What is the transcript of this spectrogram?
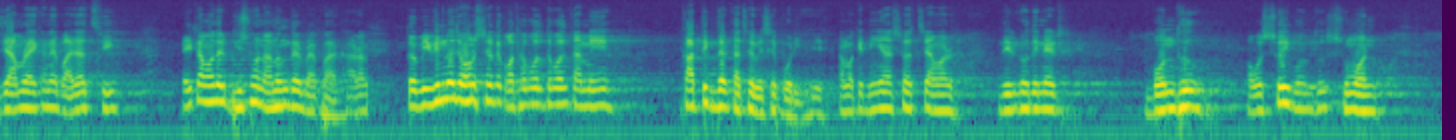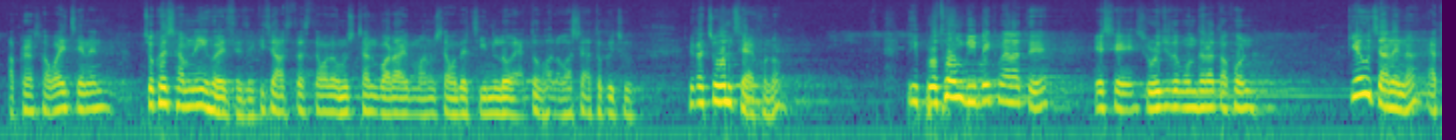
যে আমরা এখানে বাজাচ্ছি এটা আমাদের ভীষণ আনন্দের ব্যাপার। আর তো বিভিন্ন যে মানুষের সাথে কথা বলতে বলতে আমি কার্তিকদের কাছে বেশি পড়ি। আমাকে নিয়ে আসা হচ্ছে আমার দীর্ঘদিনের বন্ধু, অবশ্যই বন্ধু সুমন। আপনারা সবাই চেনেন। চোখের সামনেই হয়েছে যে কিছু আস্তে আস্তে আমাদের অনুষ্ঠান বাড়ায়, মানুষ আমাদের চিনলো, এত ভালোবাসা, এত কিছু। এটা চলছে এখনও। এই প্রথম বিবেক মেলাতে এসে সুরজিত বন্ধুরা তখন, কেউ জানে না, এত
